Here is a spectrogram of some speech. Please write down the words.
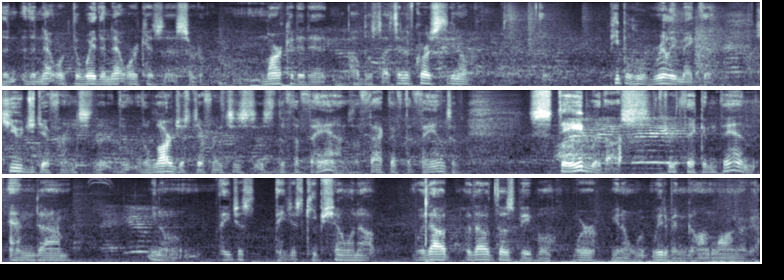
the the network, the way the network has uh, sort of marketed it and publicized, and of course you know people who really make the huge difference, the, the, the largest difference is, is the, the fans. The fact that the fans have stayed with us through thick and thin, and um, you know they just they just keep showing up. Without without those people, we're you know we'd have been gone long ago.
